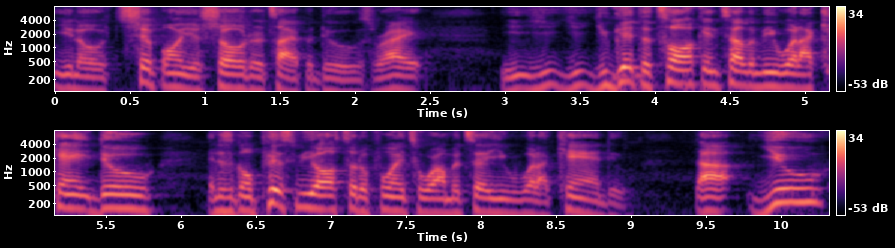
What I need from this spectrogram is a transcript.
you know, chip on your shoulder type of dudes, right? You, you, you get to talking, telling me what I can't do, and it's gonna piss me off to the point to where I'm gonna tell you what I can do. Now, you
